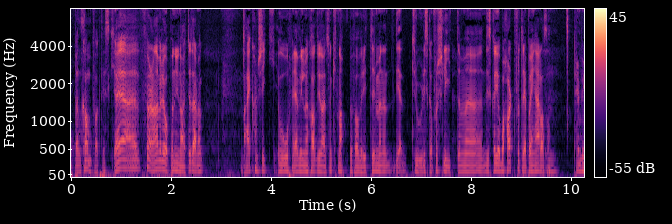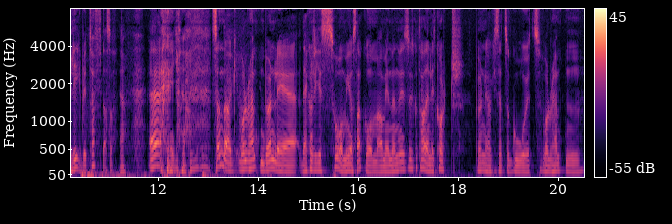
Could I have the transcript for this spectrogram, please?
Åpen kamp, faktisk. Ja, jeg føler han er veldig åpen. United er nok Nei, kanskje ikke Jo, jeg vil nok ha United som knappe favoritter, men jeg tror de skal få slite med De skal jobbe hardt for tre poeng her, altså. Mm. Premier League blir tøft, altså. Ja. Eh, ja. Søndag, Wolverhampton-Burnley. Det er kanskje ikke så mye å snakke om, Amin, men hvis du skal ta den litt kort Burnley har ikke sett så god ut. Wolverhampton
